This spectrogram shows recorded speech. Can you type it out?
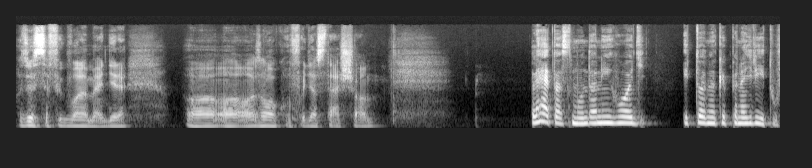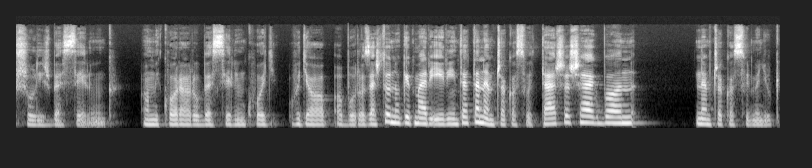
az összefügg valamennyire a, a, az alkoholfogyasztással. Lehet azt mondani, hogy itt tulajdonképpen egy rítusról is beszélünk amikor arról beszélünk, hogy, hogy a, a borozás tulajdonképpen már érintette, nem csak az, hogy társaságban, nem csak az, hogy mondjuk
